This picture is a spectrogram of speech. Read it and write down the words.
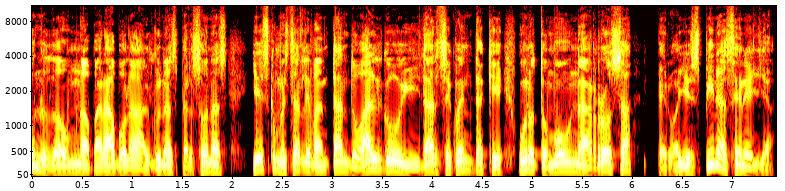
Uno da una parábola a algunas personas y es como estar levantando algo y darse cuenta que uno tomó una rosa, pero hay espinas en ella.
